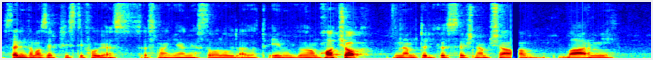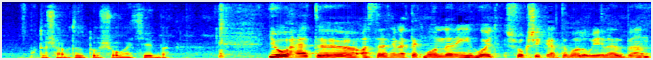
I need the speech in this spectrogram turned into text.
Szerintem azért Kriszti fogja ezt, ezt megnyerni, ezt a valóvilágot. Én úgy gondolom, ha csak nem törik össze és nem csinál bármi utaságot az utolsó egy hétben. Jó, hát ö, azt szeretném nektek mondani, hogy sok sikert a való életben.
